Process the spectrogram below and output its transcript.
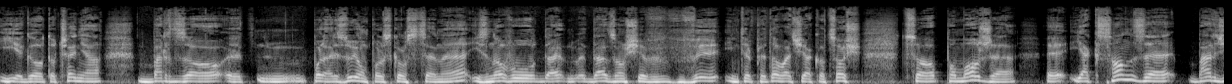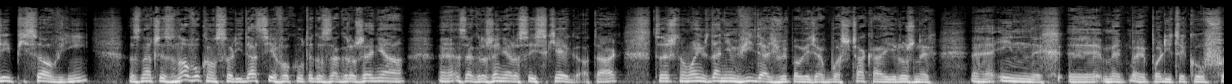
i jego otoczenia bardzo e, mm, polaryzują polską scenę i znowu da, dadzą się wyinterpretować jako coś, co pomoże, jak sądzę, bardziej PiSowi, to znaczy znowu konsolidację wokół tego zagrożenia, zagrożenia rosyjskiego, tak? To zresztą moim zdaniem widać w wypowiedziach Błaszczaka i różnych innych polityków,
